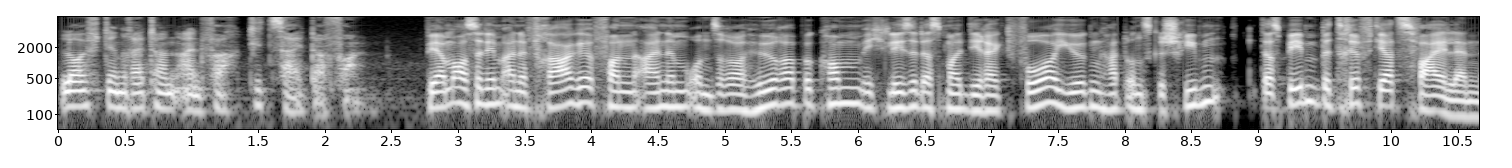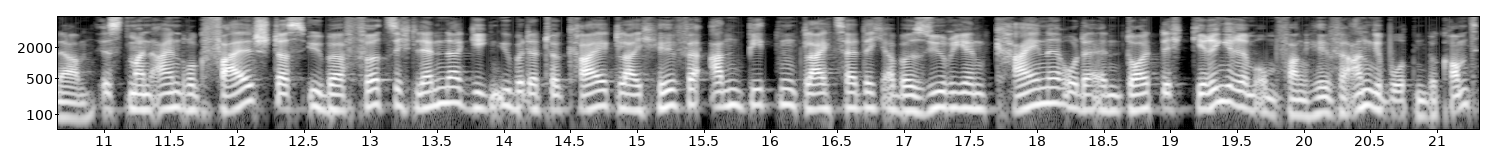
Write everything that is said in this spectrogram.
läuft den Retter dann einfach die Zeit davon. Wir haben außerdem eine Frage von einem unserer Hörer bekommen. Ich lese das mal direkt vor. Jürgen hat uns geschrieben, das Beben betrifft ja zwei Länder. Ist mein Eindruck falsch, dass über 40 Länder gegenüber der Türkei gleich Hilfe anbieten, gleichzeitig aber Syrien keine oder in deutlich geringerem Umfang Hilfe angeboten bekommt?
